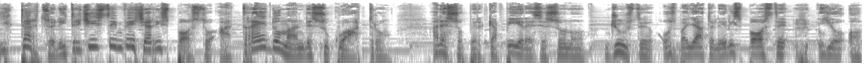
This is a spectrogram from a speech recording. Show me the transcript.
Il terzo elettricista invece ha risposto a tre domande su quattro. Adesso per capire se sono giuste o sbagliate le risposte, io ho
